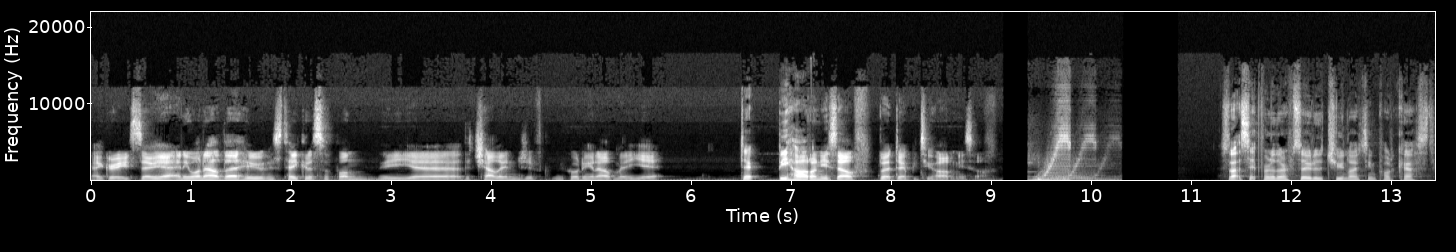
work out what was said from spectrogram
Agreed. So yeah, anyone out there who has taken us up on the uh, the challenge of recording an album in a year, don't be hard on yourself, but don't be too hard on yourself. So that's it for another episode of the Tune Lighting Podcast.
